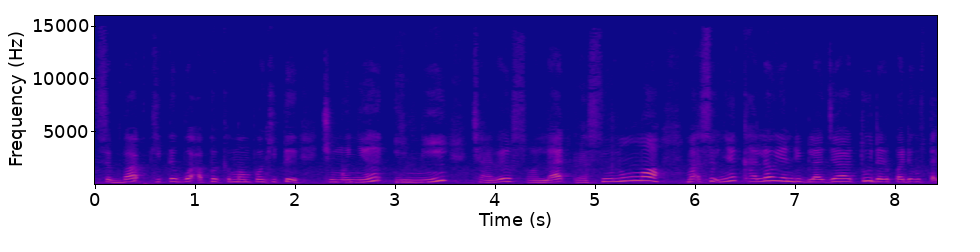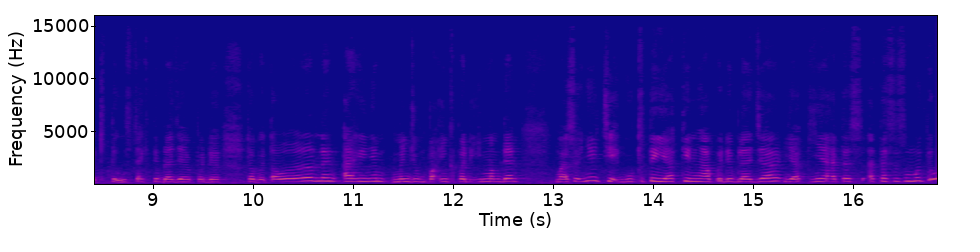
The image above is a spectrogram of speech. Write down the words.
Sebab kita buat apa kemampuan kita. Cumanya, ini cara solat Rasulullah. Maksudnya, kalau yang dibelajar tu daripada ustaz kita. Ustaz kita belajar daripada taubat tawar dan akhirnya menjumpai kepada imam. Dan maksudnya, cikgu kita yakin dengan apa dia belajar. Yakinnya atas atas semua tu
